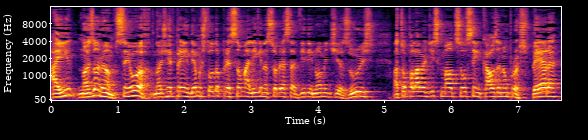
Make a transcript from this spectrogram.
Aí nós oramos, Senhor, nós repreendemos toda opressão maligna sobre essa vida em nome de Jesus. A tua palavra diz que maldição sem causa não prospera.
